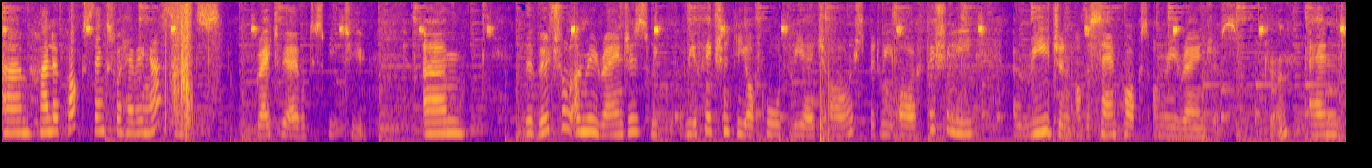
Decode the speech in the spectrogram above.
Um, hello, Pox. Thanks for having us, and it's great to be able to speak to you. Um, the virtual honorary rangers, we, we affectionately are called VHRs, but we are officially a region of the SANParks Honorary Rangers. Okay. And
